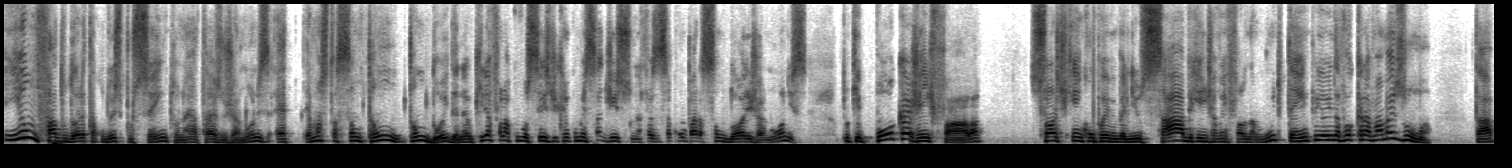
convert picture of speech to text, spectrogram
e o fato do Dória estar tá com 2%, né, atrás do Janones, é, é uma situação tão, tão doida, né? Eu queria falar com vocês de que começar disso, né? Fazer essa comparação Dória e Janones, porque pouca gente fala, Sorte quem acompanha o MBL News sabe que a gente já vem falando há muito tempo e eu ainda vou cravar mais uma, tá?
